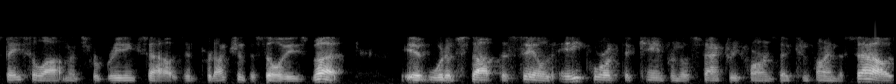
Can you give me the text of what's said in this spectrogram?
space allotments for breeding sows in production facilities, but it would have stopped the sale of any pork that came from those factory farms that confined the sows.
